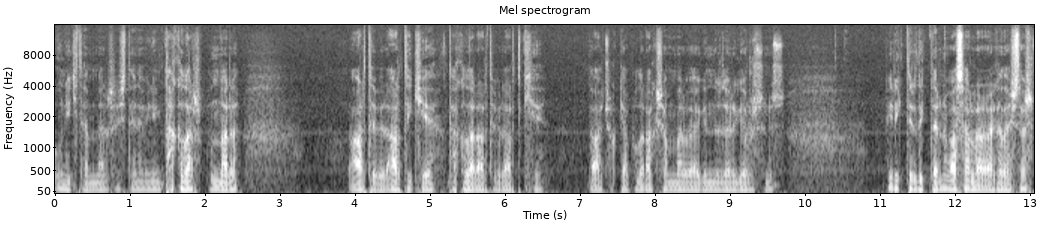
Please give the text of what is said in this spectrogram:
unikitemler, işte ne bileyim takılar bunları artı bir, artı iki, takılar artı bir, artı iki daha çok yapılır. Akşamlar veya gündüzleri görürsünüz. Biriktirdiklerini basarlar arkadaşlar.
